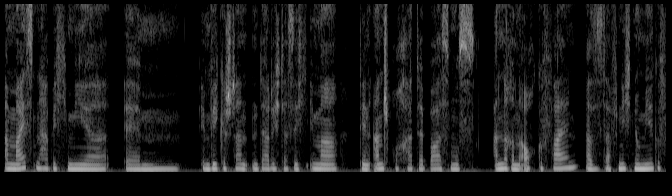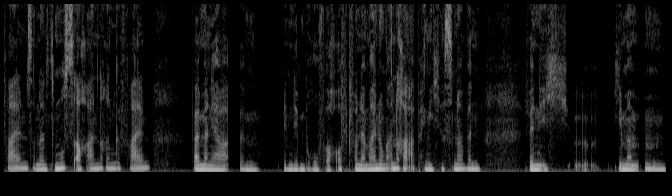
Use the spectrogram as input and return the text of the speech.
am meisten habe ich mir ähm, im Weg gestanden, dadurch, dass ich immer den Anspruch hatte, boah, es muss anderen auch gefallen. Also es darf nicht nur mir gefallen, sondern es muss auch anderen gefallen, weil man ja ähm, in dem Beruf auch oft von der Meinung anderer abhängig ist. Ne? Wenn, wenn ich äh, jemandem,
